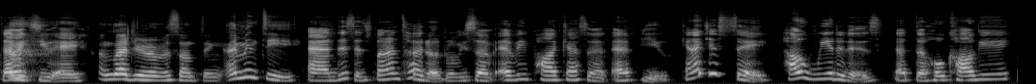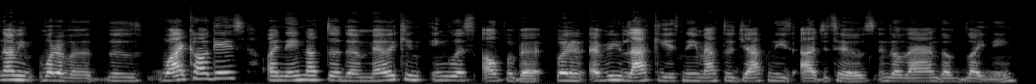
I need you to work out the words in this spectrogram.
That makes you A. I'm glad you remember something. I'm Minty. And this is Fun Untitled, where we serve every podcast with an FU. Can I just say how weird it is that the Hokage, I mean, whatever, the Raikages are named after the American English alphabet, but in every lackey is named after Japanese adjectives in the land of lightning.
